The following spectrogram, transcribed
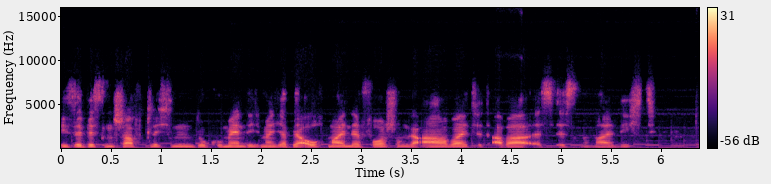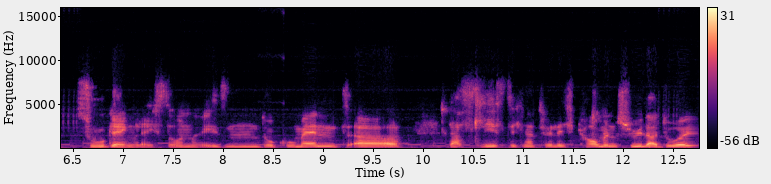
diese wissenschaftlichen Dokumente, ich meine, ich habe ja auch mal in der Forschung gearbeitet, aber es ist nun mal nicht zugänglich, so ein Riesendokument. Äh, das liest sich natürlich kaum ein Schüler durch,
